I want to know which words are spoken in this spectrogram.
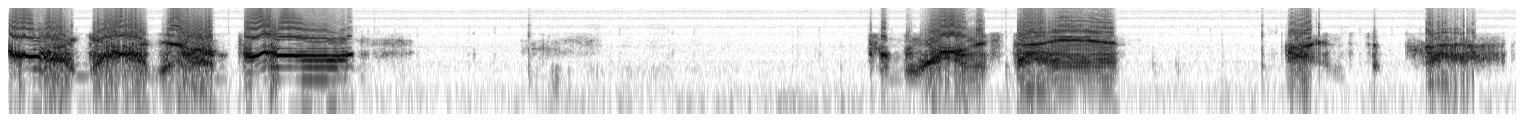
Oh my God, you're a bull. To be honest, Diane, I am surprised.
